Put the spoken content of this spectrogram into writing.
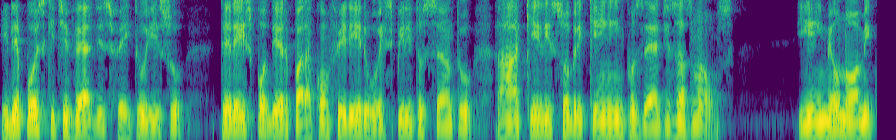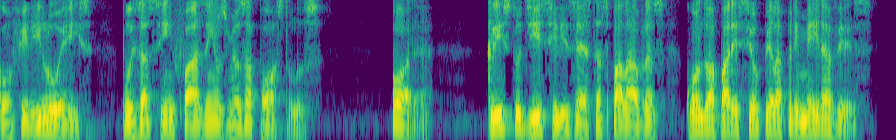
E depois que tiverdes feito isso, tereis poder para conferir o Espírito Santo a aqueles sobre quem impuserdes as mãos. E em meu nome conferi-lo-eis, pois assim fazem os meus apóstolos. Ora, Cristo disse-lhes estas palavras quando apareceu pela primeira vez,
